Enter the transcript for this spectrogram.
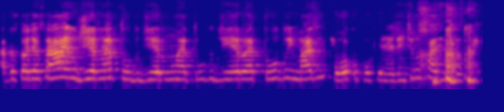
A pessoa diz assim, ah, o dinheiro não é tudo, o dinheiro não é tudo, o dinheiro é tudo e mais um pouco, porque a gente não faz nada sem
